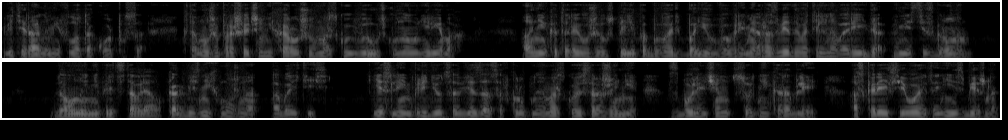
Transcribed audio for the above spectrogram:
ветеранами флота корпуса, к тому же прошедшими хорошую морскую выучку на униремах, а некоторые уже успели побывать в бою во время разведывательного рейда вместе с Гроном. Да он и не представлял, как без них можно обойтись. Если им придется ввязаться в крупное морское сражение с более чем сотней кораблей, а скорее всего это неизбежно,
